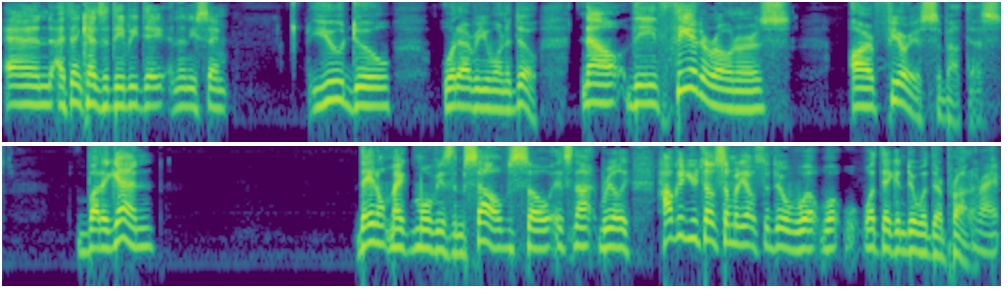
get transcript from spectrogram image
and I think has a DVD. And then he's saying, "You do whatever you want to do." Now the theater owners are furious about this, but again, they don't make movies themselves, so it's not really. How could you tell somebody else to do what what what they can do with their product? Right.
